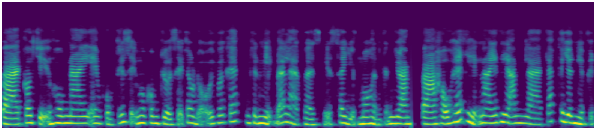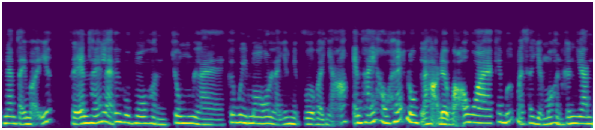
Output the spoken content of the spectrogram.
Và câu chuyện hôm nay em cùng tiến sĩ Ngô Công Trường sẽ trao đổi với các doanh nghiệp đó là về việc xây dựng mô hình kinh doanh và hầu hết hiện nay thì anh là các cái doanh nghiệp Việt Nam tại Mỹ thì em thấy là cái mô hình chung là cái quy mô là doanh nghiệp vừa và nhỏ. Em thấy hầu hết luôn là họ đều bỏ qua cái bước mà xây dựng mô hình kinh doanh,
